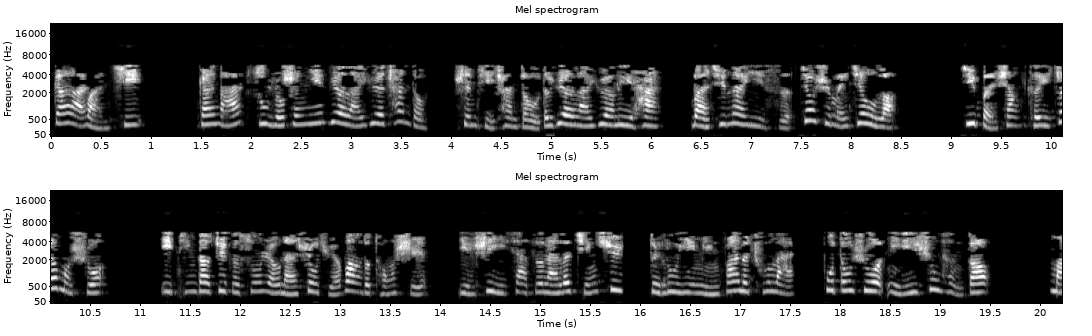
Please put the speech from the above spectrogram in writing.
肝癌晚期，肝癌。苏柔声音越来越颤抖，身体颤抖的越来越厉害。晚期那意思就是没救了，基本上可以这么说。一听到这个，苏柔难受绝望的同时，也是一下子来了情绪，对陆一鸣发了出来。不都说你医术很高吗？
